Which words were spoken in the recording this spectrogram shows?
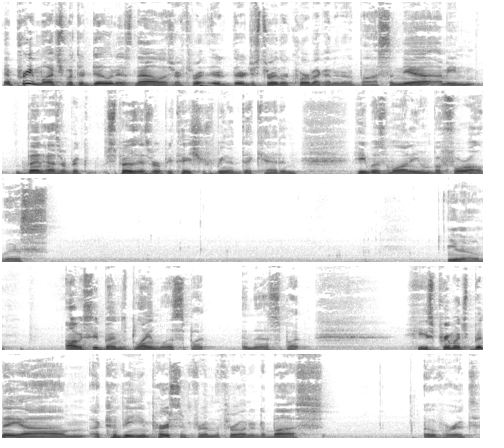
and pretty much what they're doing is now is they're th- they're just throwing their quarterback under the bus. And yeah, I mean, Ben has a supposedly has a reputation for being a dickhead, and he was one even before all this. You know, obviously Ben's blameless, but in this, but he's pretty much been a um, a convenient person for him to throw under the bus over it.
